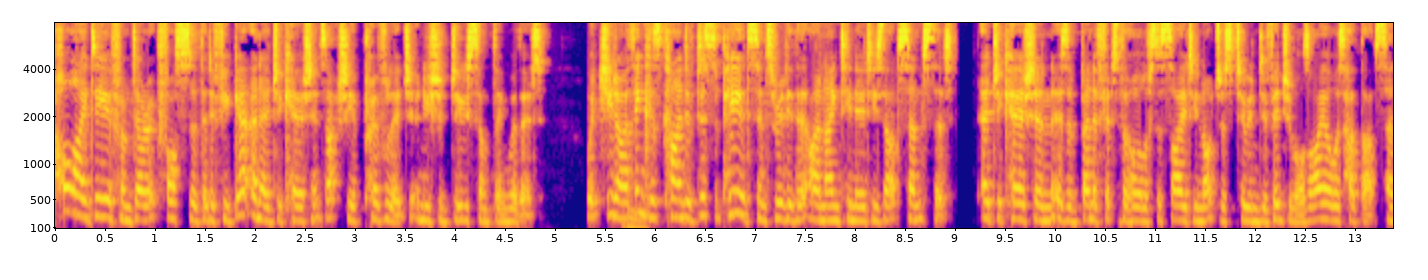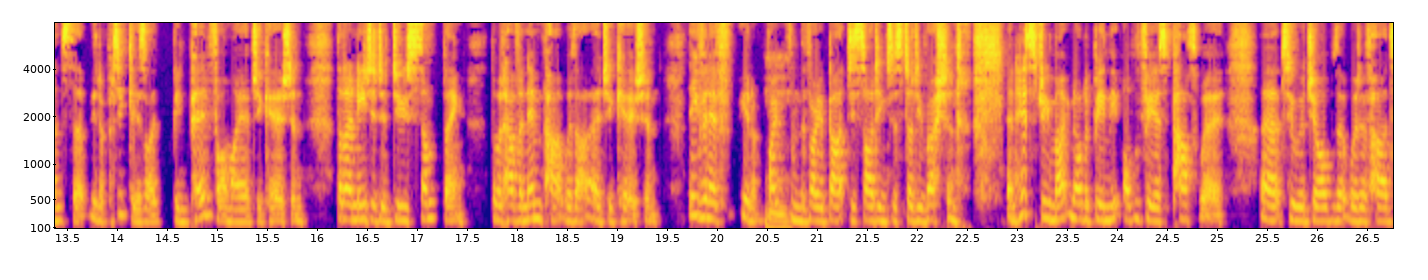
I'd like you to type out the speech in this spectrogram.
whole idea from Derek Foster that if you get an education, it's actually a privilege and you should do something with it. which, you know, I hmm. think has kind of disappeared since really the 1980s, that sense that education is a benefit to the whole of society, not just to individuals. I always had that sense that, you know, particularly as I'd been paid for my education, that I needed to do something that would have an impact with that education. Even if, you know, right mm. from the very back, deciding to study Russian and history might not have been the obvious pathway uh, to a job that would have had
